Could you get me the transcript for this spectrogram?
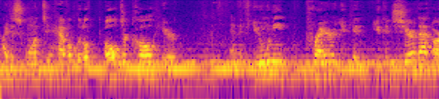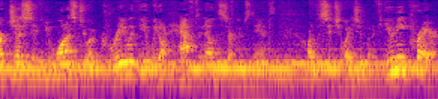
I just want to have a little altar call here. And if you need prayer, you can you can share that, or just if you want us to agree with you, we don't have to know the circumstance or the situation. But if you need prayer,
